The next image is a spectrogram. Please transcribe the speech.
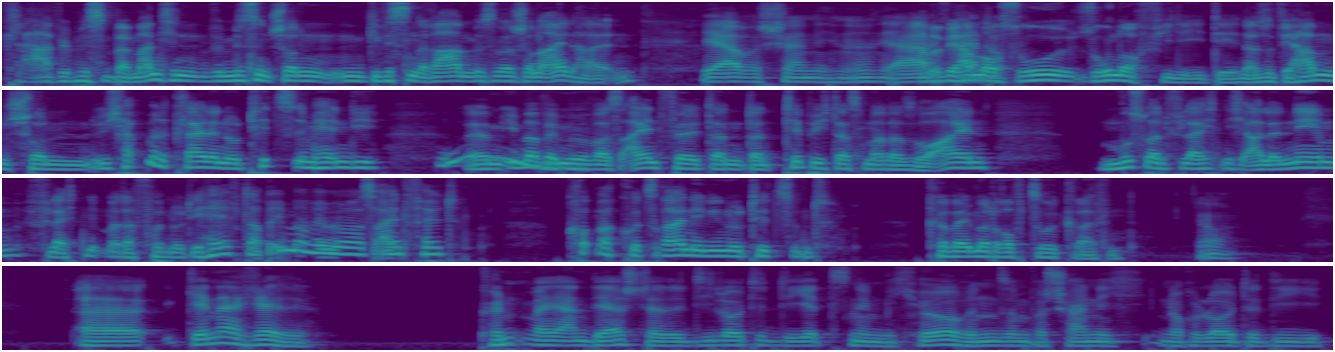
Klar, wir müssen bei manchen, wir müssen schon einen gewissen Rahmen müssen wir schon einhalten. Ja, wahrscheinlich, ne? Ja, Aber wir haben auch so, so noch viele Ideen. Also wir haben schon, ich habe eine kleine Notiz im Handy. Ähm, immer wenn mir was einfällt, dann, dann tippe ich das mal da so ein. Muss man vielleicht nicht alle nehmen, vielleicht nimmt man davon nur die Hälfte, aber immer wenn mir was einfällt, kommt mal kurz rein in die Notiz und können wir immer drauf zurückgreifen. Ja. Äh, generell könnten wir ja an der Stelle, die Leute, die jetzt nämlich hören, sind wahrscheinlich noch Leute, die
